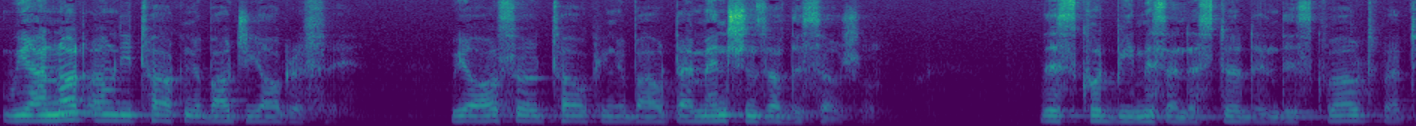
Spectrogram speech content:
we are not only talking about geography, we are also talking about dimensions of the social. This could be misunderstood in this quote, but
